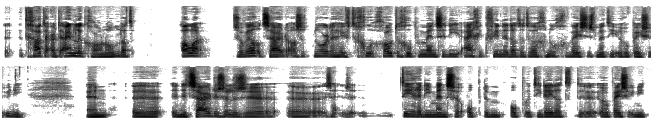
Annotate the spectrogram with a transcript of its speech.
het gaat er uiteindelijk gewoon om dat alle, zowel het zuiden als het noorden, heeft gro grote groepen mensen die eigenlijk vinden dat het wel genoeg geweest is met die Europese Unie. En uh, in het zuiden zullen ze, uh, zijn, teren die mensen op, de, op het idee dat de Europese Unie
